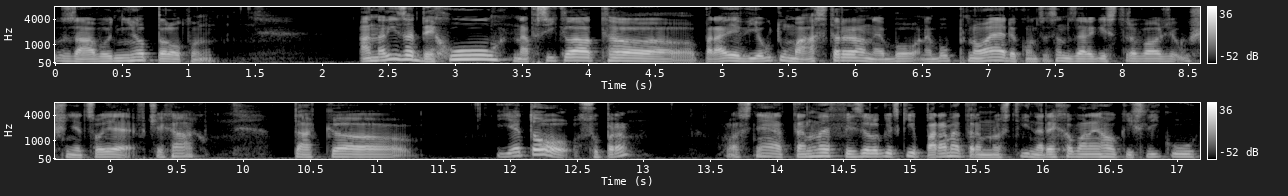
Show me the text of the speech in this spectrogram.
závodního pelotonu. Analýza dechů, například eh, právě VO2 Master nebo, nebo PNOE, dokonce jsem zaregistroval, že už něco je v Čechách, tak eh, je to super, vlastně tenhle fyziologický parametr množství nadechovaného kyslíku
